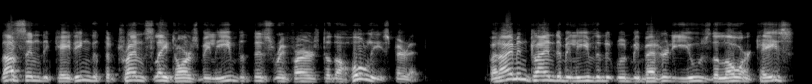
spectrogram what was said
thus indicating that the translators believe that this refers to the Holy Spirit. But I'm inclined to believe that it would be better to use the lower case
